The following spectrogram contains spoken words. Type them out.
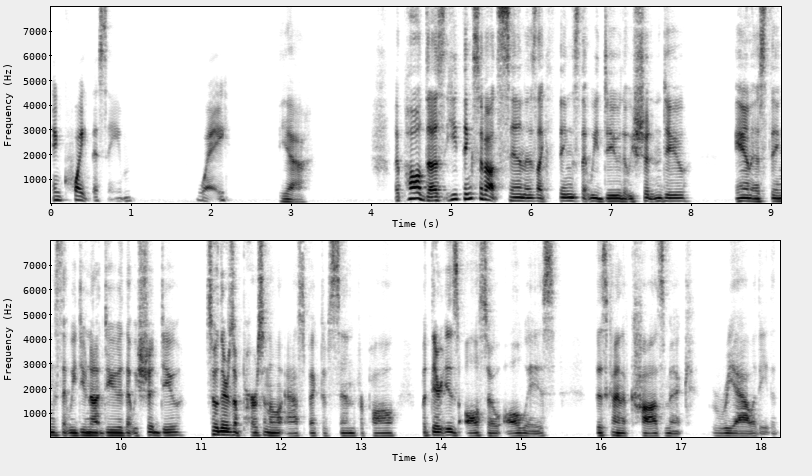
in quite the same way. yeah. Like Paul does, he thinks about sin as like things that we do that we shouldn't do, and as things that we do not do that we should do. So there's a personal aspect of sin for Paul, but there is also always this kind of cosmic reality that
